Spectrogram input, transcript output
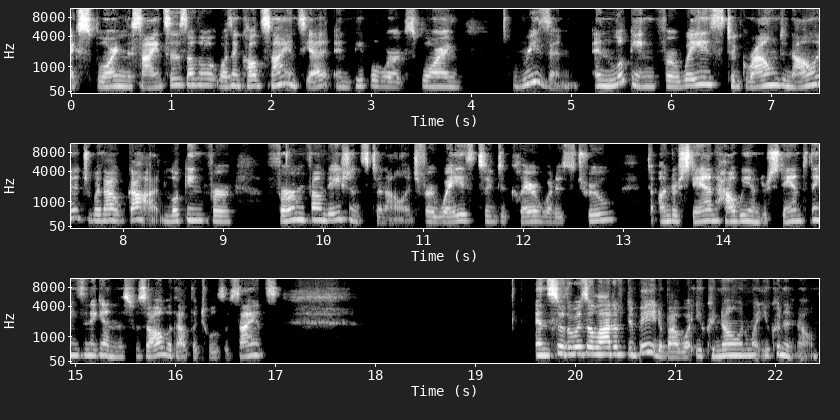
exploring the sciences, although it wasn't called science yet, and people were exploring reason and looking for ways to ground knowledge without God, looking for firm foundations to knowledge, for ways to declare what is true, to understand how we understand things. And again, this was all without the tools of science. And so there was a lot of debate about what you could know and what you couldn't know.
